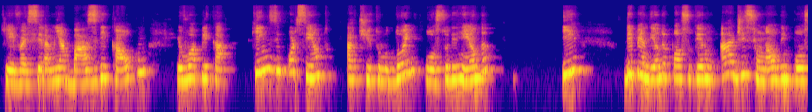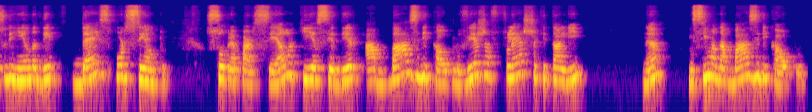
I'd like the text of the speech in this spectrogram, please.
que vai ser a minha base de cálculo, eu vou aplicar 15% a título do imposto de renda e, dependendo, eu posso ter um adicional de imposto de renda de 10% sobre a parcela que ia ceder a base de cálculo. Veja a flecha que está ali, né? Em cima da base de cálculo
